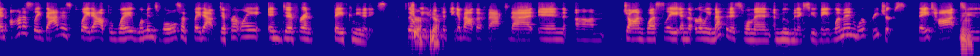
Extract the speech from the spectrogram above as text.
and honestly, that has played out the way women's roles have played out differently in different faith communities. So sure, we have yeah. to think about the fact that in um, John Wesley and the early Methodist woman and movement, excuse me, women were preachers. They taught mm. to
